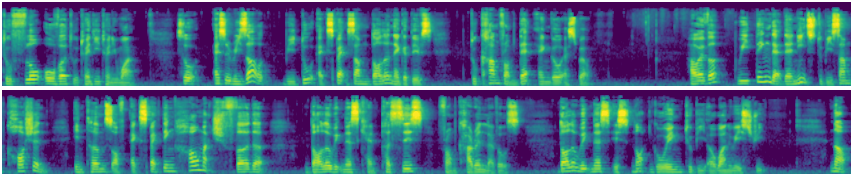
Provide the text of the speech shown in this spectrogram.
to flow over to 2021. So, as a result, we do expect some dollar negatives to come from that angle as well. However, we think that there needs to be some caution in terms of expecting how much further dollar weakness can persist from current levels. Dollar weakness is not going to be a one way street. Now,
